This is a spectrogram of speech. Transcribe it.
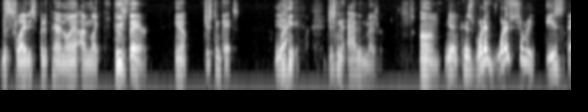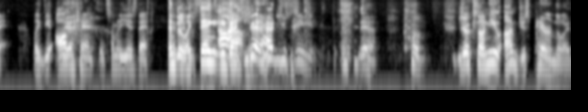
the slightest bit of paranoia, I'm like, "Who's there?" You know, just in case. Yeah. Like, just an added measure. Um, Yeah, because what if what if somebody is there? Like the off Yeah. chance that somebody is there, and, they're, like, just "Dang it, you "Ah, got me." shit! How do you see me? Yeah. Um, jokes on you. I'm just paranoid.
